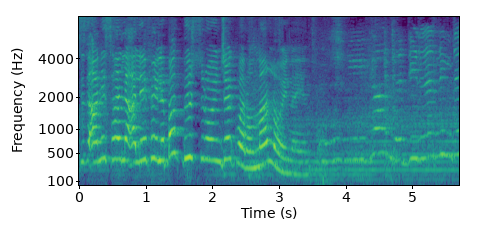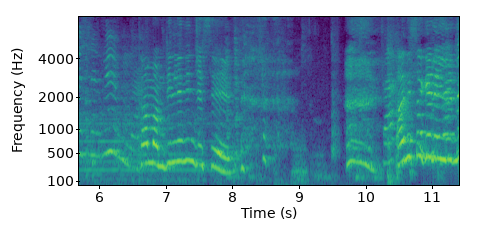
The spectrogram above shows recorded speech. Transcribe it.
Siz Anisa ile Alefe ile bak bir sürü oyuncak var onlarla oynayın. dinlenince seveyim mi? Tamam dinlenince sev. Anisa gel ellerini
